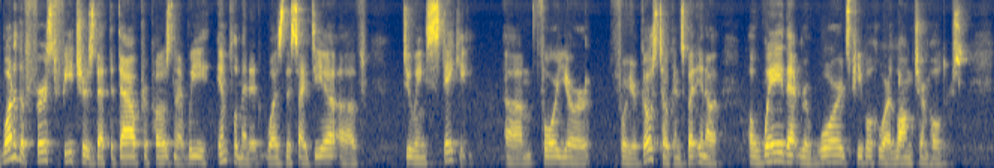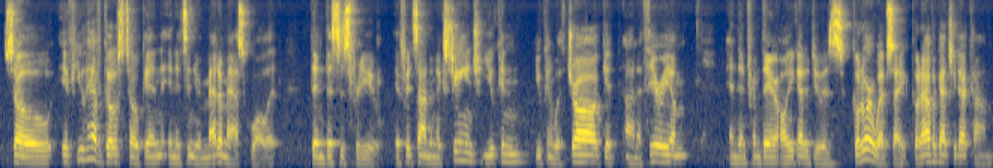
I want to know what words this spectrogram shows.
one of the first features that the DAO proposed and that we implemented was this idea of doing staking um, for your for your ghost tokens, but in a a way that rewards people who are long term holders. So if you have Ghost Token and it's in your MetaMask wallet, then this is for you. If it's on an exchange, you can you can withdraw, get on Ethereum, and then from there, all you got to do is go to our website, go to aavegotchi.com,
